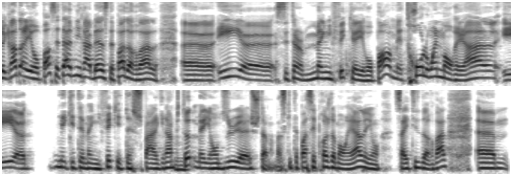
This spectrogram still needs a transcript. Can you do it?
le grand aéroport, c'était à Mirabel, c'était pas à Dorval. Euh, et euh, c'était un magnifique aéroport, mais trop loin de Montréal et euh, mais qui était magnifique, qui était super grand puis tout, mais ils ont dû euh, justement parce qu'ils étaient pas assez proches de Montréal, ils ont, ça a été Dorval. Euh,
